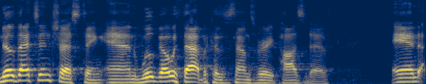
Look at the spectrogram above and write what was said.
No, that's interesting. And we'll go with that because it sounds very positive. And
